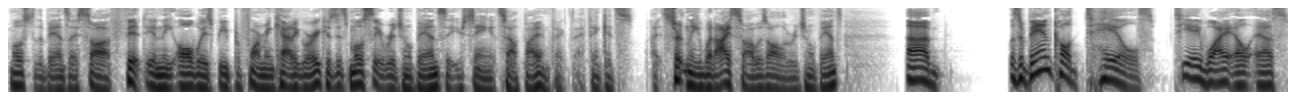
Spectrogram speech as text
most of the bands I saw fit in the always be performing category because it's mostly original bands that you're seeing at South by. In fact, I think it's certainly what I saw was all original bands. Um, was a band called Tayls, T A Y L S.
